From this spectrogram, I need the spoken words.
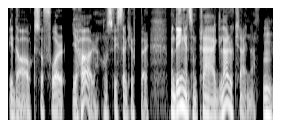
idag också får gehör hos vissa grupper. Men det är inget som präglar Ukraina. Mm.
